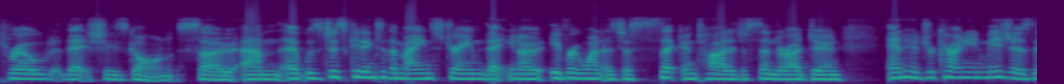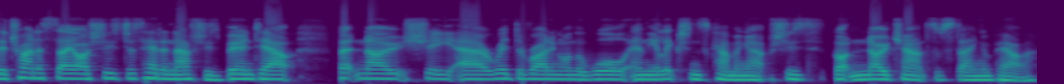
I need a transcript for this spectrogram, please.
thrilled that she's gone. So um, it was just getting to the mainstream that, you know, everyone is just sick and tired of Jacinda Ardern and her draconian measures. They're trying to say, oh, she's just had enough. She's burnt out. But no, she uh, read the writing on the wall and the election's coming up. She's got no chance of staying in power.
